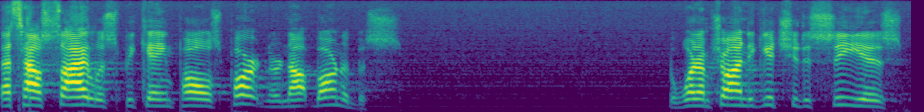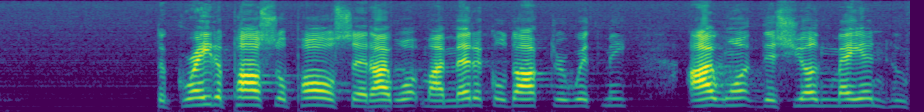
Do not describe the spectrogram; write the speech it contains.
That's how Silas became Paul's partner, not Barnabas. But what I'm trying to get you to see is the great apostle Paul said, I want my medical doctor with me. I want this young man who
